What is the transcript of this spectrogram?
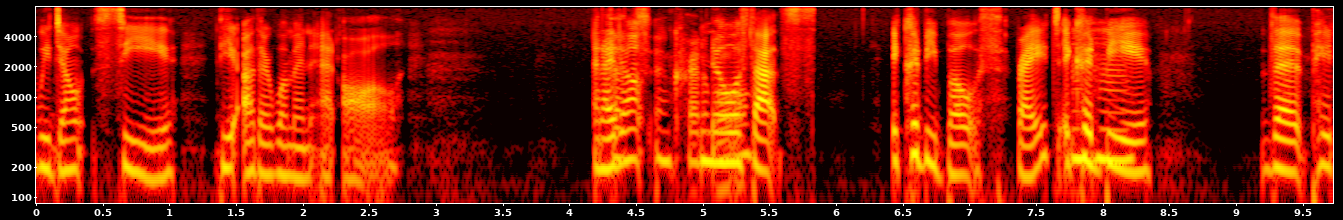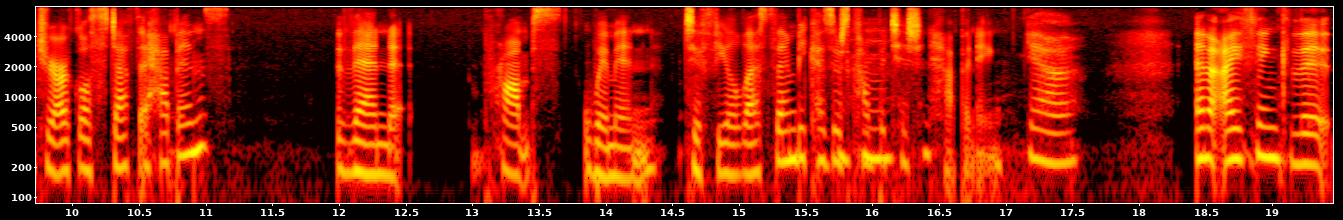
We don't see the other woman at all. And I don't incredible. know if that's it could be both, right? It could Mhm. be the patriarchal stuff that happens then prompts women to feel less than because there's Mhm. competition happening. Yeah. And I think that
